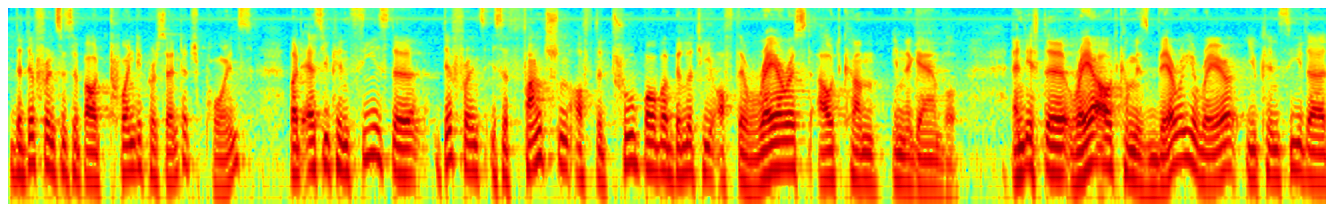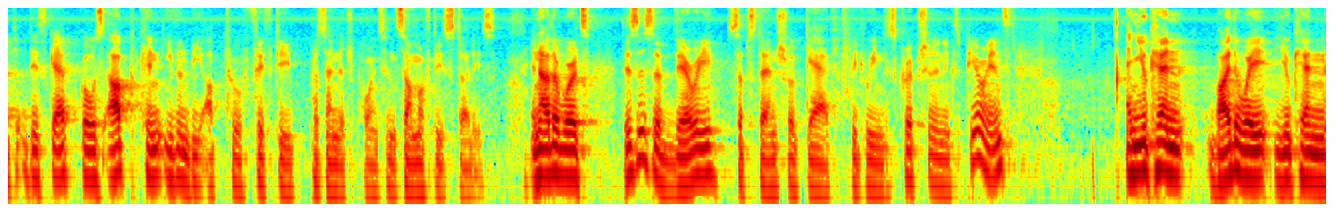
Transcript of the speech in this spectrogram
the difference is about 20 percentage points. But as you can see, the difference is a function of the true probability of the rarest outcome in the gamble. And if the rare outcome is very rare, you can see that this gap goes up, can even be up to 50 percentage points in some of these studies. In other words, this is a very substantial gap between description and experience. And you can, by the way, you can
